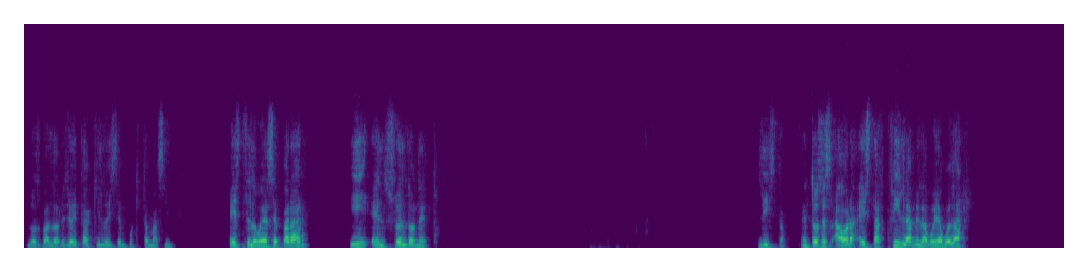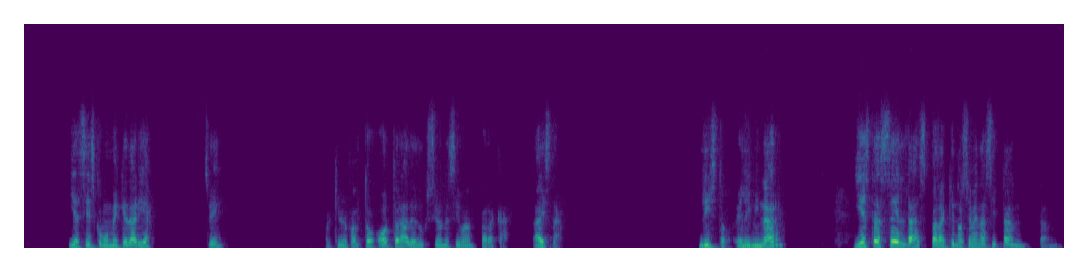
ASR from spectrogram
los valores. Yo ahorita aquí lo hice un poquito más simple. Este lo voy a separar y el sueldo neto. Listo. Entonces, ahora esta fila me la voy a volar. Y así es como me quedaría. ¿Sí? Aquí me faltó otra, deducciones iban para acá. Ahí está. Listo, eliminar. Y estas celdas, para que no se ven así tan, tan,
